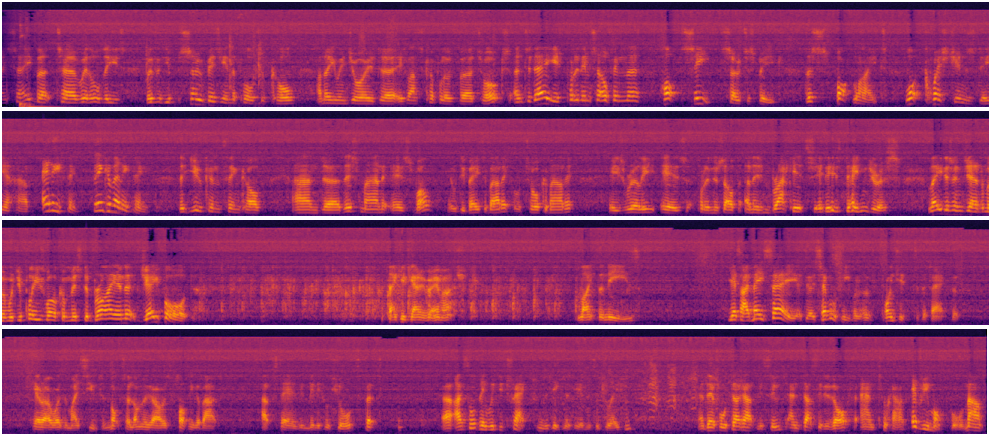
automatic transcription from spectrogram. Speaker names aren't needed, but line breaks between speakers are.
I say, but uh, with all these, with you're so busy in the port of call, I know you enjoyed uh, his last couple of uh, talks, and today he's putting himself in the hot seat, so to speak, the spotlight. What questions do you have? Anything. Think of anything that you can think of, and uh, this man is well. He'll debate about it. He'll talk about it. He's really is putting himself, and in brackets, it is dangerous. Ladies and gentlemen, would you please welcome Mr. Brian J. Ford.
Thank you, Gary, very much. Like the knees. Yes, I may say, uh, several people have pointed to the fact that here I was in my suit, and not so long ago I was flopping about upstairs in my little shorts, but uh, I thought they would detract from the dignity of the situation, and therefore dug out my suit and dusted it off and took out every mothball. Now,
